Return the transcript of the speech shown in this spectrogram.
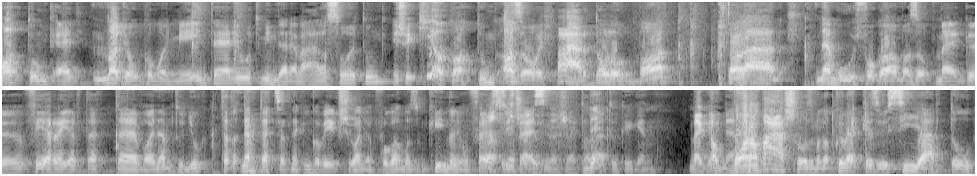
adtunk egy nagyon komoly mély interjút, mindenre válaszoltunk, és hogy kiakadtunk azon, hogy pár dologban talán nem úgy fogalmazok meg, félreértette, vagy nem tudjuk. Tehát nem tetszett nekünk a végső anyag, fogalmazunk így, nagyon felszínes. Azt is felszínesnek találtuk, de igen. Meg a Barabáshoz, meg a következő Szijjártó,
